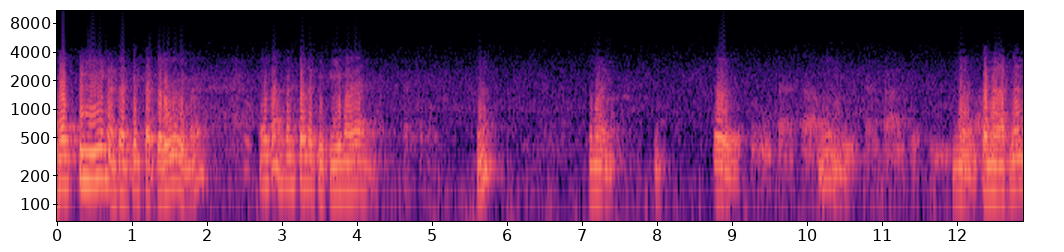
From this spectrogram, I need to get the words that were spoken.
หกปีนั่นเป็นเป็นแต่จะรู้ไหรือไหมเราทำกันจนกี่ปีมาแล้วทำไม เออนั่นขนาดนั้น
